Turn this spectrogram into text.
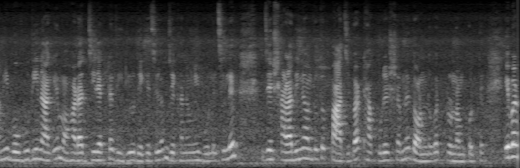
আমি বহুদিন আগে মহারাজজির একটা ভিডিও দেখেছিলাম, যেখানে উনি বলেছিলেন যে, সারাদিনে অন্তত পাঁচবার ঠাকুরের সামনে দণ্ডবাদ প্রণাম করতে। এবার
